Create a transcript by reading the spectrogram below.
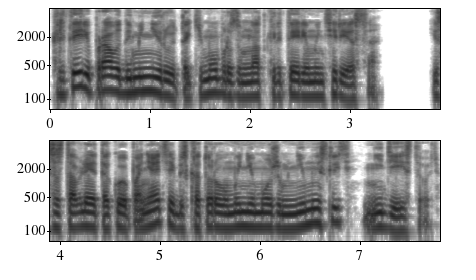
Критерий права доминирует таким образом над критерием интереса и составляет такое понятие, без которого мы не можем ни мыслить, ни действовать.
